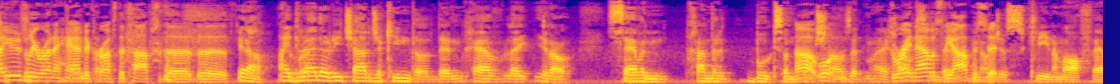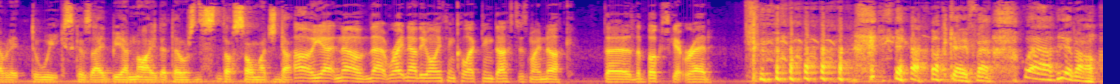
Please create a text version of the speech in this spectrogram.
I, I usually run a hand across the tops of the, the You know, I'd rather recharge a Kindle than have like, you know, 700 books on uh, bookshelves well, at my house. Right now it's then, the opposite. You know, just clean them off every two weeks because I'd be annoyed that there was this, so much dust. Oh yeah, no, that right now the only thing collecting dust is my Nook. The the books get read. yeah, okay, fair. Well, you know,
